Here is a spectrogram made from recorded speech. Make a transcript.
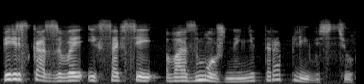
пересказывая их со всей возможной неторопливостью.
